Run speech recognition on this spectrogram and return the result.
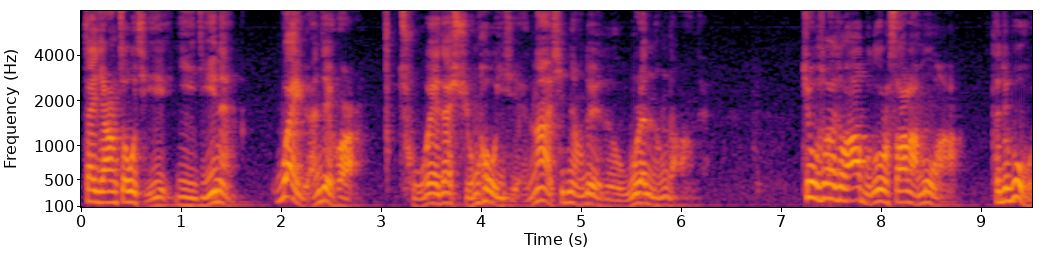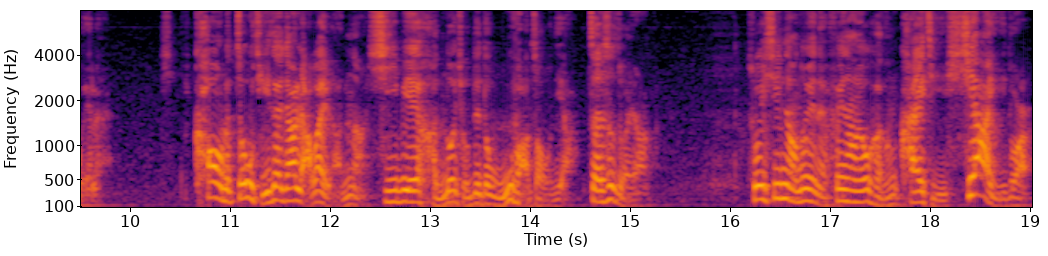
再加上周琦以及呢外援这块储备再雄厚一些，那新疆队是无人能挡的。就算说阿卜杜沙拉木啊，他就不回来。靠着周琦再加俩外援呢，，CBA 很多球队都无法招架，真是这样。所以新疆队呢，非常有可能开启下一段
